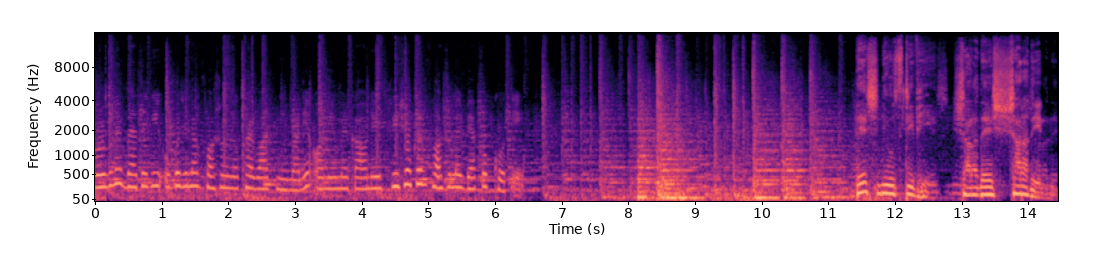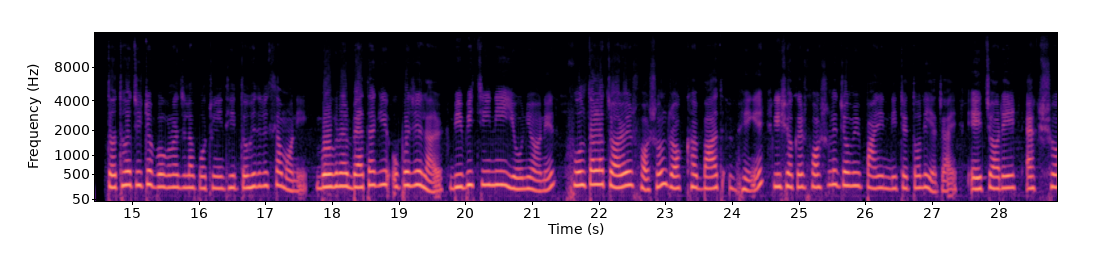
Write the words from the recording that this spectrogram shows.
বরগুনার ব্যাতেকি উপজেলা ফসল রক্ষার বাঁধ নির্মাণে অনিয়মের কারণে কৃষকের ফসলের ব্যাপক ক্ষতি। দেশ নিউজ টিভি, সারা দেশ সারাদিন। তথ্যচিত্র বরগুনা জেলা প্রতিনিধি তহিদুল ইসলাম অনিক বরগুনার বেতাগী উপজেলার বিবিচিনি ইউনিয়নের ফুলতলা চরের ফসল রক্ষা বাঁধ ভেঙে কৃষকের ফসলের জমি পানির নিচে তলিয়ে যায়। এই চরে একশো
